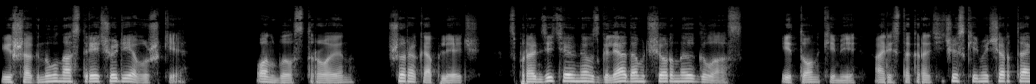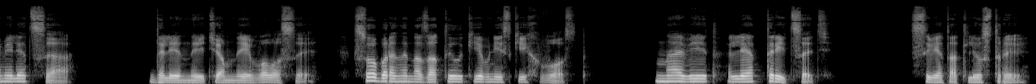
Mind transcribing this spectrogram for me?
и шагнул навстречу девушке. Он был строен, широкоплеч, с пронзительным взглядом черных глаз и тонкими аристократическими чертами лица. Длинные темные волосы собраны на затылке в низкий хвост. На вид лет тридцать. Свет от люстры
